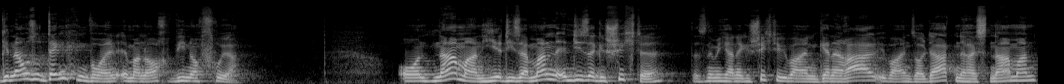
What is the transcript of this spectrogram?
genauso denken wollen immer noch wie noch früher. Und Naaman hier, dieser Mann in dieser Geschichte, das ist nämlich eine Geschichte über einen General, über einen Soldaten, der heißt Naaman,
